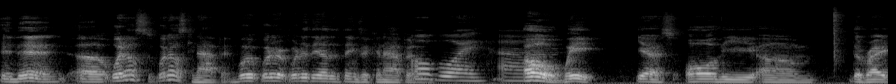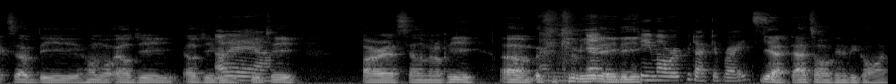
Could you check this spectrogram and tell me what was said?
and then uh, what else? What else can happen? What what are what are the other things that can happen? Oh boy. Um, Oh wait, yes, all the um, the rights of the homo LG LGBT RS LMNOP um, and- community. and female reproductive rights. yeah, that's all going to be gone,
